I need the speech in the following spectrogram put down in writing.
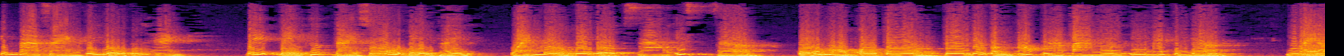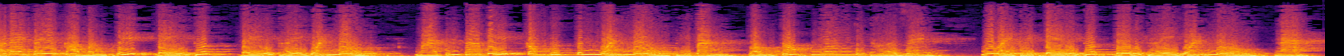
chúng ta sang ví dụ thứ hai. Viết biểu thức đại số, biểu thị, quãng đường đi được sau x giờ của một ô tô đi với vận tốc là 30 km h như vậy ở đây ta yêu cầu mình viết biểu thức, biểu thị quãng đường. Mà chúng ta biết công thức tính quãng đường thì bằng vận tốc nhân cho thời gian. Như vậy thì biểu thức, biểu thị quãng đường là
